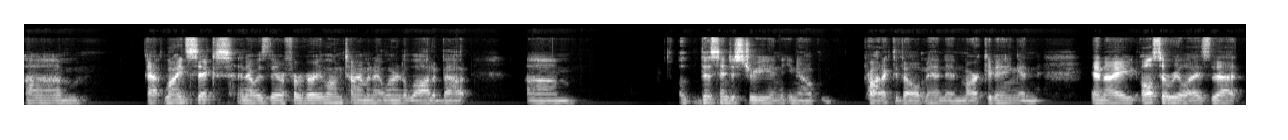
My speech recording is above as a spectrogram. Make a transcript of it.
um, at Line Six, and I was there for a very long time, and I learned a lot about um, this industry and you know product development and marketing, and and I also realized that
